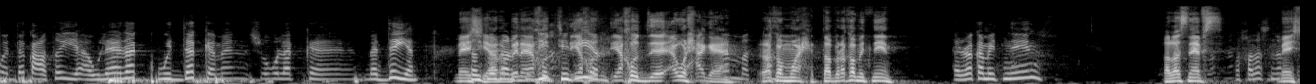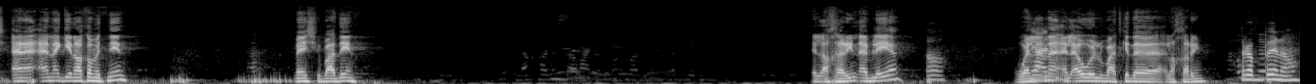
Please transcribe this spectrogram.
هو اداك عطية أولادك واداك كمان شغلك آه، ماديا. ماشي تقدر ربنا ياخد تدير. ياخد ياخد أول حاجة يعني. رقم واحد. طب رقم اتنين. الرقم اتنين. خلاص نفس. خلاص نفس. ماشي. أنا أنا أجي رقم اتنين؟ ماشي وبعدين؟ الآخرين قبلية؟ آه. ولا يعني- أنا الأول وبعد كده الآخرين؟ ربنا.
